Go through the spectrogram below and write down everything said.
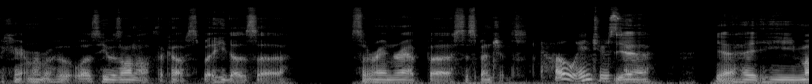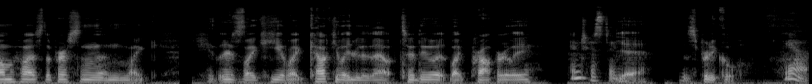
I can't remember who it was. He was on off the cuffs, but he does uh, saran wrap uh, suspensions. Oh, interesting. Yeah, yeah. He, he mummifies the person, and like, he, there's like he like calculated it out to do it like properly. Interesting. Yeah, it's pretty cool. Yeah.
